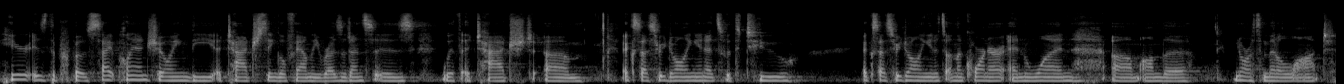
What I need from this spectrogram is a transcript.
Here is the proposed site plan showing the attached single-family residences with attached um, accessory dwelling units with two accessory dwelling units on the corner and one um, on the north middle lot.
